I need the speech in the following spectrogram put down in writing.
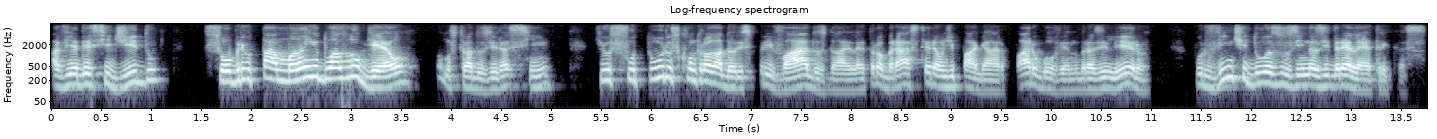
havia decidido sobre o tamanho do aluguel, vamos traduzir assim, que os futuros controladores privados da Eletrobras terão de pagar para o governo brasileiro por 22 usinas hidrelétricas.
